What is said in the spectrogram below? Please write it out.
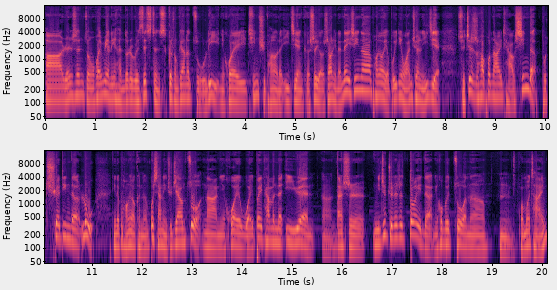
啊，人生总会面临很多的 resistance，各种各样的阻力。你会听取朋友的意见，可是有时候你的内心呢，朋友也不一定完全理解。所以这时候碰到一条新的不确定的路，你的朋友可能不想你去这样做，那你会违背他们的意愿，嗯，但是你就觉得是对的，你会不会做呢？嗯，one more time。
